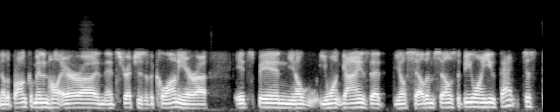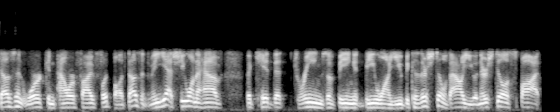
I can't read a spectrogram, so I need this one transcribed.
you know, the Bronco Mendenhall era and, and stretches of the Kalani era it's been, you know, you want guys that, you know, sell themselves to BYU. That just doesn't work in Power Five football. It doesn't. I mean, yes, you want to have the kid that dreams of being at BYU because there's still value and there's still a spot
